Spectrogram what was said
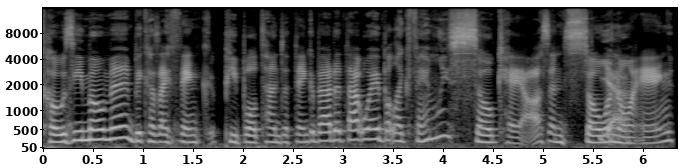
cozy moment because I think people tend to think about it that way. But like family's so chaos and so yeah. annoying.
